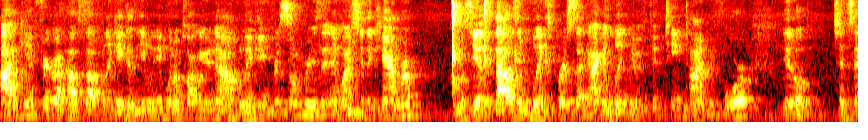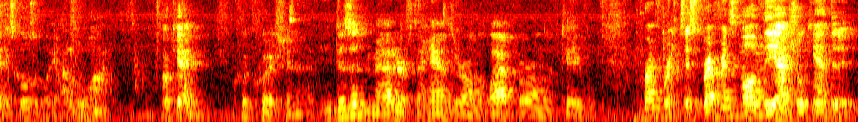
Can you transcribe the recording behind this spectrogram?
I can't figure out how to stop blinking because even, even when I'm talking to you now, I'm blinking for some reason. And when I see the camera, I'm gonna see a thousand blinks per second. I can blink even 15 times before, you know, 10 seconds goes away. I don't know why. Okay? Quick question, does it matter if the hands are on the lap or on the table? Preference. It's preference of the actual candidate.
